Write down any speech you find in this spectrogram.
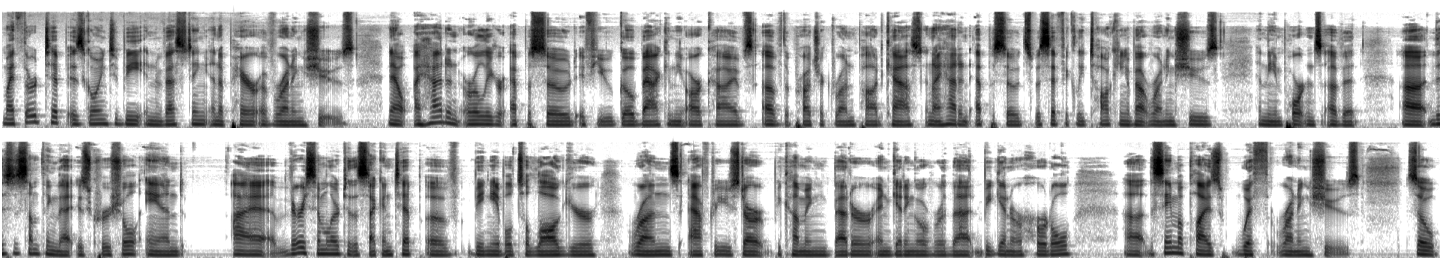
My third tip is going to be investing in a pair of running shoes. Now, I had an earlier episode, if you go back in the archives of the Project Run podcast, and I had an episode specifically talking about running shoes and the importance of it. Uh, this is something that is crucial, and very similar to the second tip of being able to log your runs after you start becoming better and getting over that beginner hurdle. Uh, the same applies with running shoes. So,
